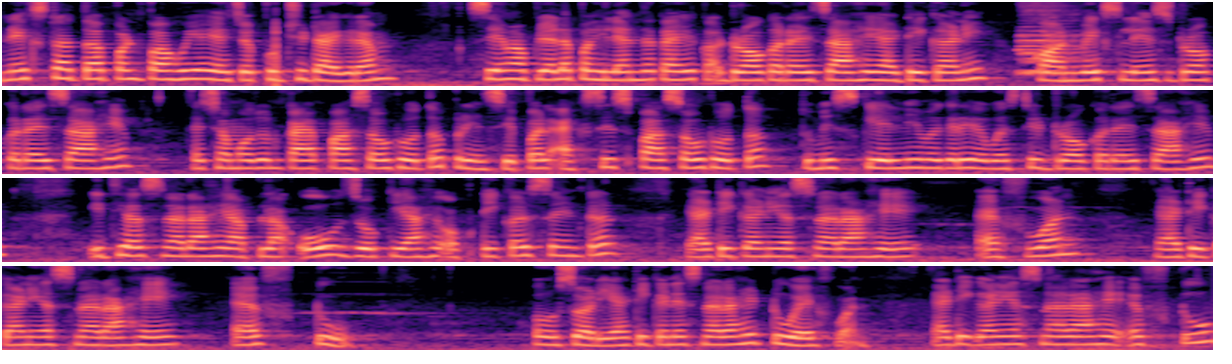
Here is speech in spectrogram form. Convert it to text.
नेक्स्ट आता आपण पाहूया याच्या पुढची डायग्राम सेम आपल्याला पहिल्यांदा काय ड्रॉ करायचं आहे या ठिकाणी? कॉन्वेक्स लेन्स ड्रॉ करायचा आहे. त्याच्यामधून काय पासआउट होतं? प्रिन्सिपल ॲक्सिस पासआउट होतं. तुम्ही स्केलनी वगैरे व्यवस्थित ड्रॉ करायचं आहे. इथे असणार आहे आपला ओ जो की आहे ऑप्टिकल सेंटर या ठिकाणी असणार आहे एफ वन या ठिकाणी असणार आहे एफ टू ओ सॉरी या ठिकाणी असणार आहे टू एफ वन या ठिकाणी असणार आहे एफ टू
